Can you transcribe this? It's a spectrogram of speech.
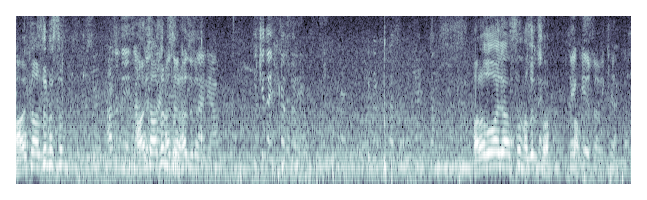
Anka hazır mısın? Hazır değiliz. Anka hazır mısın? hazır, hazır. İki dakika sonra. Anadolu Ajansı hazır mısın? Tamam. Bekliyoruz abi iki dakika.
